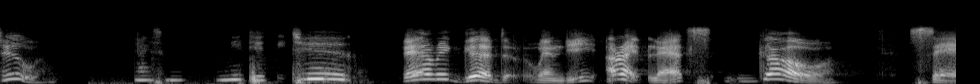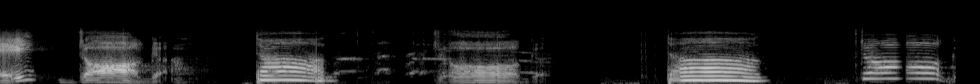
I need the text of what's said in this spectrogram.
too. Nice to meet you too. Very good, Wendy. All right, let's go. Say dog. Dog. Dog. Dog. Dog.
